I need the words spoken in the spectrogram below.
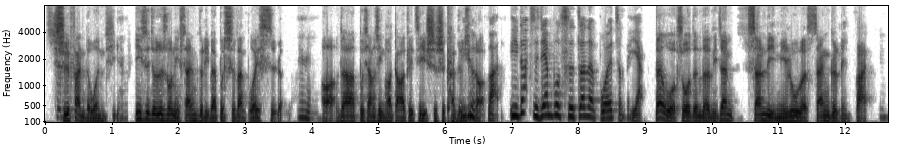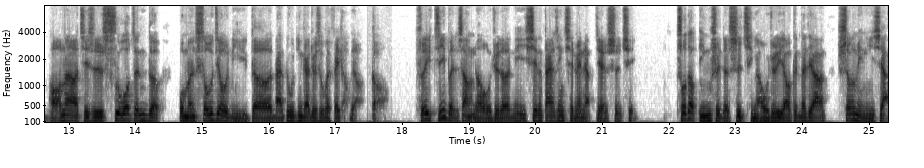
吃饭的问题，意思就是说，你三个礼拜不吃饭不会死人。嗯，啊，大家不相信的话，大家可以自己试试看就知道了。一段时间不吃，真的不会怎么样。但我说真的，你在山里迷路了三个礼拜，好，那其实说真的，我们搜救你的难度应该就是会非常非常高。所以基本上呢，我觉得你先担心前面两件事情。说到饮水的事情啊，我觉得也要跟大家声明一下。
